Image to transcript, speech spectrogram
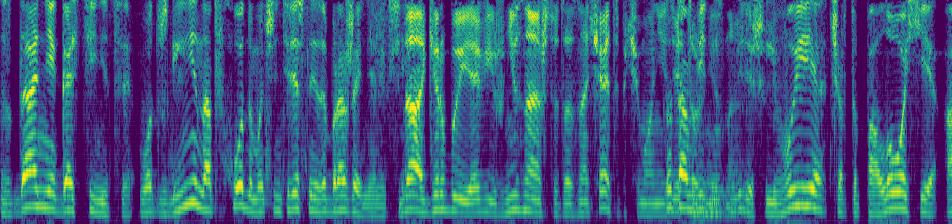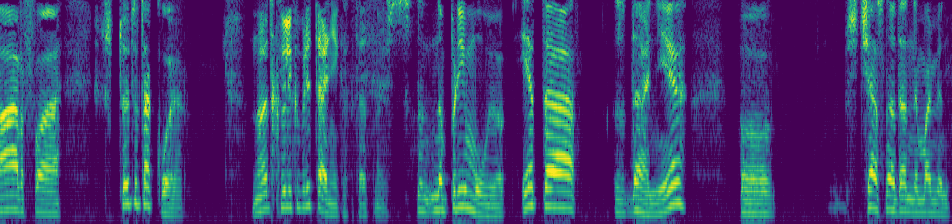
здание гостиницы. Вот взгляни над входом, очень интересное изображение, Алексей. Да, гербы я вижу. Не знаю, что это означает и почему они ну, здесь там тоже вид, не знаю. Видишь, львы, чертополохи, арфа. Что это такое? Ну, это к Великобритании как-то относится. Напрямую. Это здание э, сейчас на данный момент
